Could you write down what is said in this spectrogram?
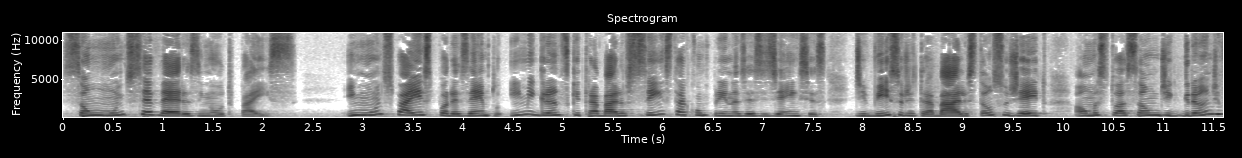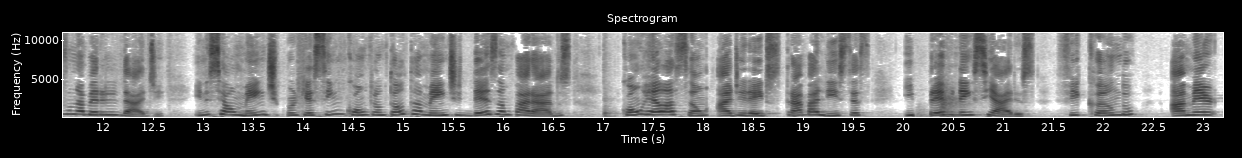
são muito severas em outro país. Em muitos países, por exemplo, imigrantes que trabalham sem estar cumprindo as exigências de visto de trabalho estão sujeitos a uma situação de grande vulnerabilidade, inicialmente porque se encontram totalmente desamparados com relação a direitos trabalhistas e previdenciários, ficando à, mer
